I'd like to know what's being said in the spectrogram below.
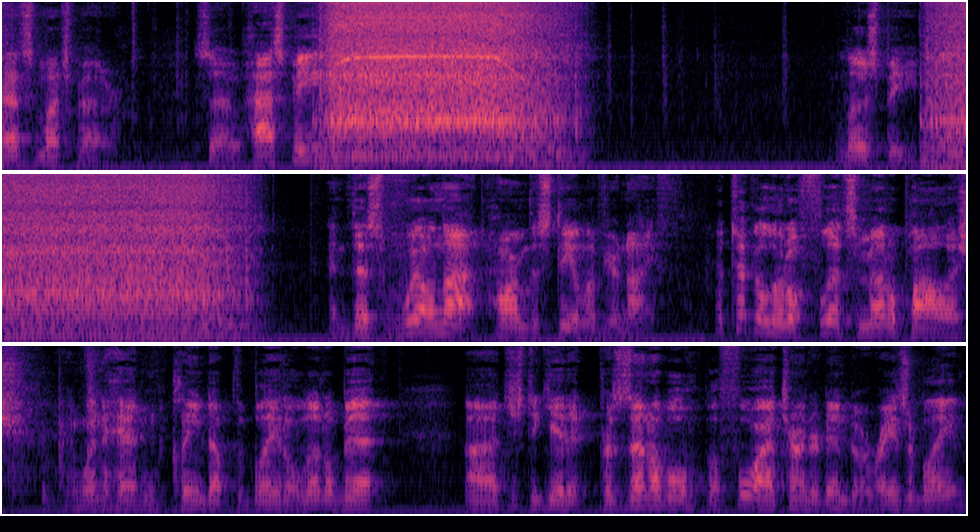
That's much better. So high speed, low speed. And this will not harm the steel of your knife. I took a little Flitz metal polish and went ahead and cleaned up the blade a little bit uh, just to get it presentable before I turned it into a razor blade.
